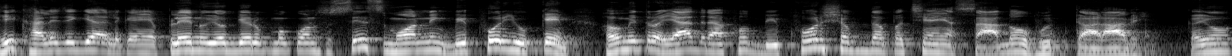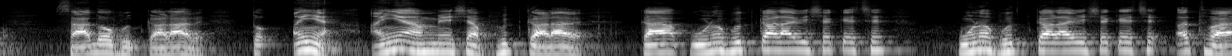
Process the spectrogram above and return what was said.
હી ખાલી જગ્યા એટલે કે અહીંયા પ્લેનું યોગ્ય રૂપ મૂકવાનું છે. સિન્સ મોર્નિંગ બિફોર યુ કેમ હવે મિત્રો યાદ રાખો બિફોર શબ્દ પછી અહીંયા સાદો ભૂતકાળ આવે. કયો? સાદો ભૂતકાળ આવે. તો અહીંયા અહીંયા હંમેશા ભૂતકાળ આવે. કા પૂર્ણ ભૂતકાળ આવી શકે છે? પૂર્ણ ભૂતકાળ આવી શકે છે અથવા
